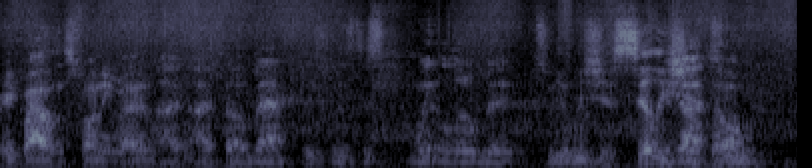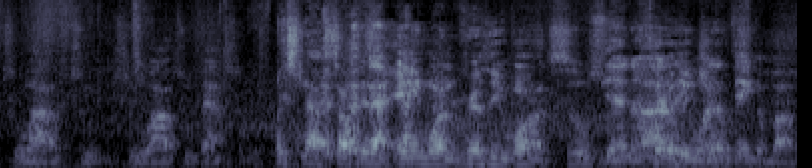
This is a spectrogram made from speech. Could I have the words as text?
Rape Island's funny, man. I, I fell back. This was this went a little bit too. It was just silly shit, got though. Too, too wild, too too wild, too fast for me. It's not something that anyone really wants. It was Yeah, no, I clearly didn't want to think about.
